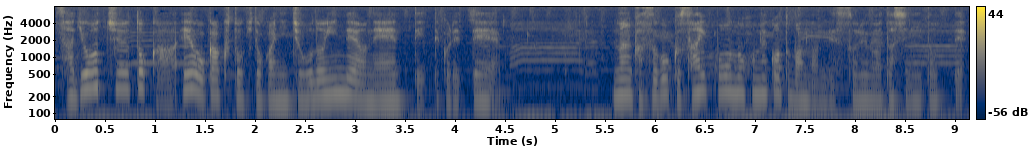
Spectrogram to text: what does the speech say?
作業中とか絵を描く時とかにちょうどいいんだよねって言ってくれてなんかすごく最高の褒め言葉なんですそれは私にとって。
